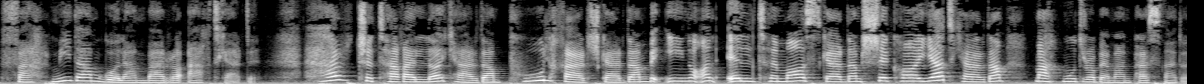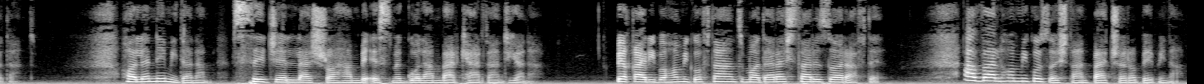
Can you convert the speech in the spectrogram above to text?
فهمیدم گلنبر را عقد کرده. هرچه تقلا کردم پول خرج کردم به این و آن التماس کردم شکایت کردم محمود را به من پس ندادند. حالا نمی‌دانم سه جلش را هم به اسم گلنبر کردند یا نه. به غریبه ها می‌گفتند مادرش سر زا رفته. اول ها میگذاشتند بچه را ببینم.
